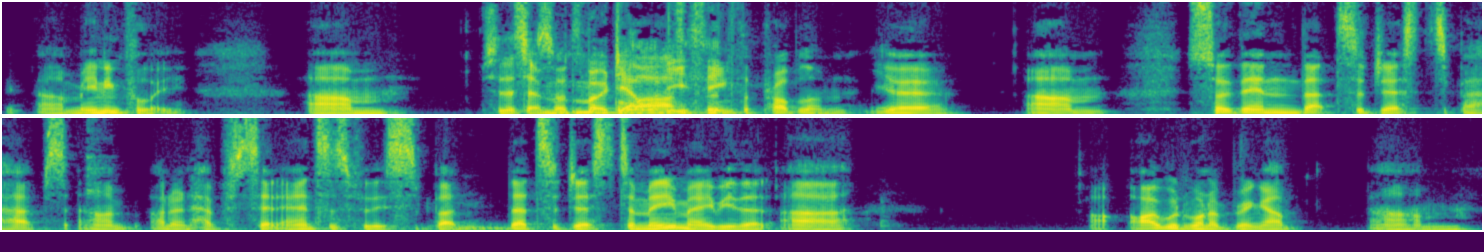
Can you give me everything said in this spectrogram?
it uh, meaningfully. Um, so that's a so modality thing. That's the problem. Yeah. yeah. Um, so then that suggests perhaps um, I don't have set answers for this, but mm. that suggests to me maybe that uh, I would want to bring up um,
